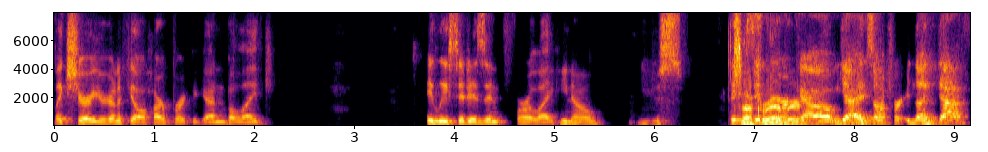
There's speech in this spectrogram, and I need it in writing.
like sure you're going to feel a heartbreak again but like at least it isn't for like you know you just It's things not didn't forever. work out yeah it's not for like that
